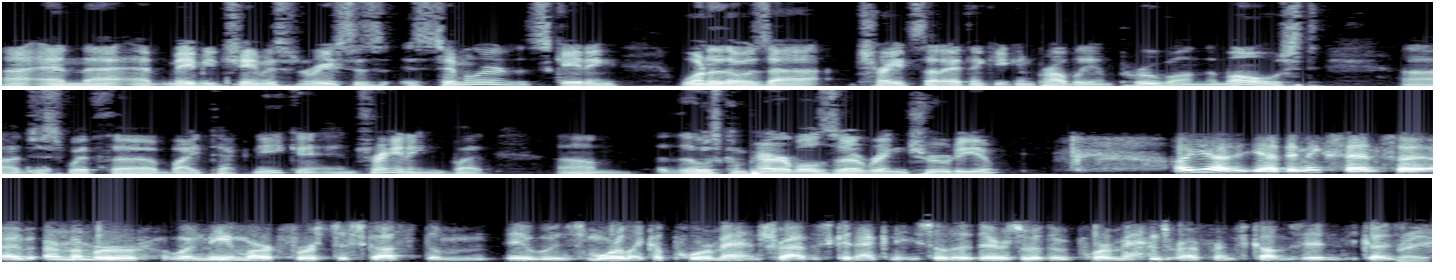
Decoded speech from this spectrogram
Uh, and that maybe Jamieson Rees is, is similar. Skating one of those uh, traits that I think you can probably improve on the most, uh, just with uh, by technique and training. But um, those comparables uh, ring true to you? Oh yeah, yeah, they make sense. I, I remember when me and Mark first discussed them, it was more like a poor man's Travis Konecny. So that there's where the poor man's reference comes in because, right.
